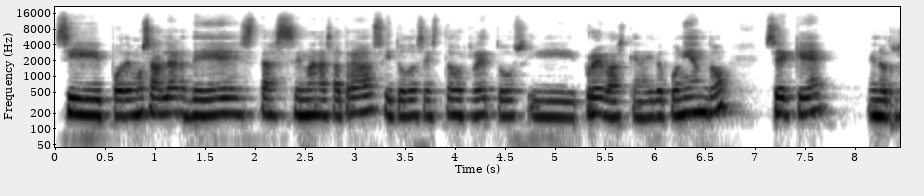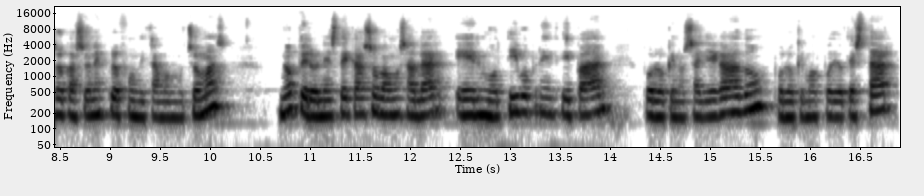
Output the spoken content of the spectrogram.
si podemos hablar de estas semanas atrás y todos estos retos y pruebas que han ido poniendo, sé que en otras ocasiones profundizamos mucho más. ¿no? Pero en este caso vamos a hablar el motivo principal por lo que nos ha llegado, por lo que hemos podido testar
